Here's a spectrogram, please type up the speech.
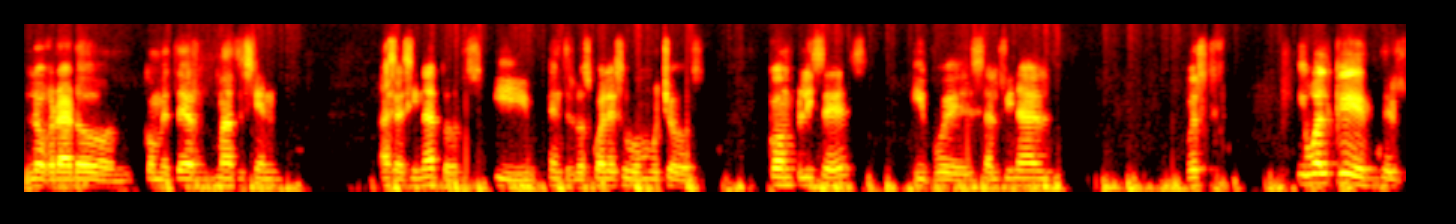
lograron cometer más de 100 asesinatos y entre los cuales hubo muchos cómplices. Y pues al final pues igual que el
